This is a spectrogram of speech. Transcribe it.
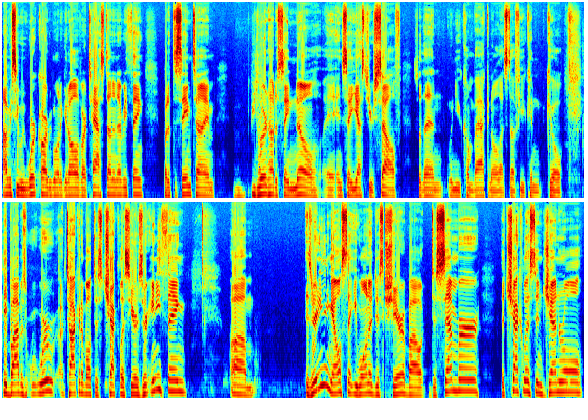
Obviously, we work hard, we want to get all of our tasks done and everything, but at the same time, you learn how to say no and, say yes to yourself. So then when you come back and all that stuff, you can go, Hey, Bob, as we're uh, talking about this checklist here, is there anything, um, is there anything else that you want to just share about December, the checklist in general?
